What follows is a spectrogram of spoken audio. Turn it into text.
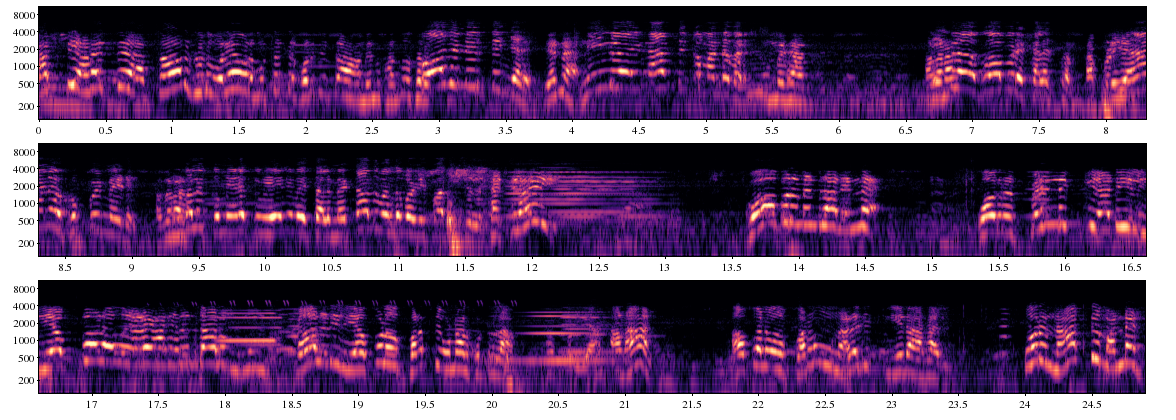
கட்டி அணைத்து அத்தாறு சொல்லி ஒரே ஒரு முத்தத்தை கொடுத்துட்டான் என்று சந்தோஷம். போது நிறுத்துங்கள். என்ன? நீங்களோ நாட்டுக்கு மன்னவர் உண்மைதான். நீங்களோ கோபுர கலசம். அப்படியா? நானோ குப்பை மேடு? உங்களுக்கும் எனக்கும் ஏணி வைத்தாலும் எட்டாவது வந்த வழி பார்த்து சொல்லுங்க கோபுரம் என்றால் என்ன? ஒரு பெண்ணுக்கு அடியில் எவ்வளவு அழகாக இருந்தாலும் காலடியில் எவ்வளவு பணத்தை உன்னால் கொட்டலாம். ஆனால் அவ்வளவு பணம் உன் அழகுக்கு ஈடாகாது. ஒரு நாட்டு மன்னன்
